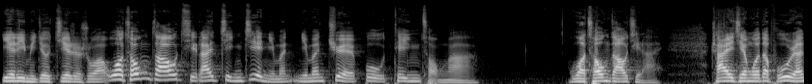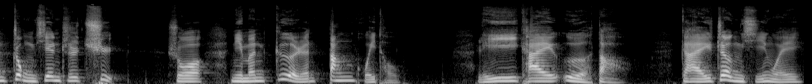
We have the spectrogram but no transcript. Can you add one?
耶利米就接着说：“我从早起来警戒你们，你们却不听从啊！我从早起来差遣我的仆人众先知去，说你们个人当回头，离开恶道，改正行为，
